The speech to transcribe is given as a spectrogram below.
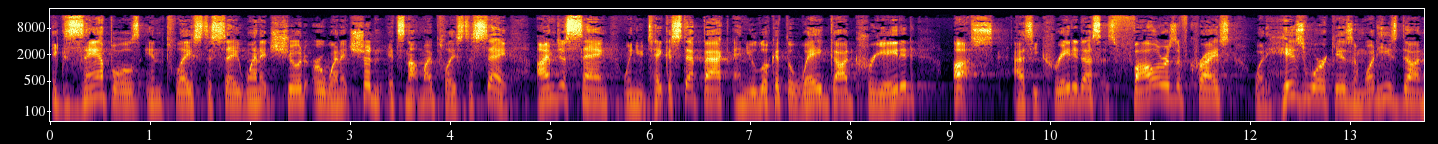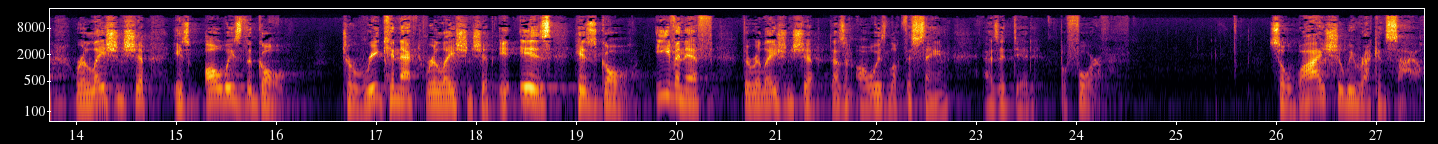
examples in place to say when it should or when it shouldn't. It's not my place to say. I'm just saying when you take a step back and you look at the way God created us, as He created us as followers of Christ, what His work is and what He's done, relationship is always the goal. To reconnect relationship, it is His goal even if the relationship doesn't always look the same as it did before. So, why should we reconcile?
